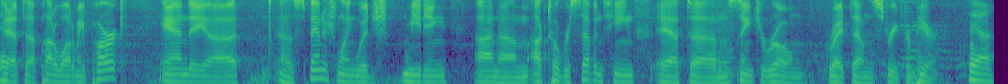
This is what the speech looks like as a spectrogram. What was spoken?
at uh, Pottawattomie Park. And a, uh, a Spanish language meeting on um, October 17th at um, St. Jerome, right down the street from here. Yeah.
